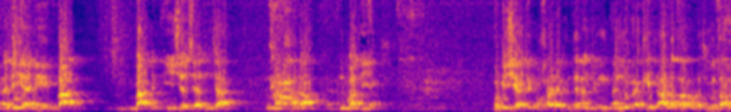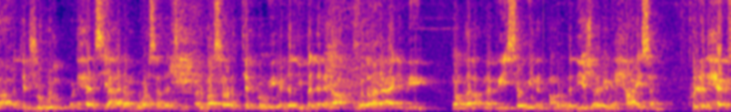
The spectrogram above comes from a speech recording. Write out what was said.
هذه يعني بعض بعض الإنجازات نتاع المرحلة الماضية. ومن جهة أخرى لابد أن نؤكد على ضرورة مضاعفة الجهود والحرص على مواصلة المسار التنموي الذي بدأنا وضع العالم به وانطلقنا فيه سويا الأمر الذي يجعلني حريصا. كل الحرص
